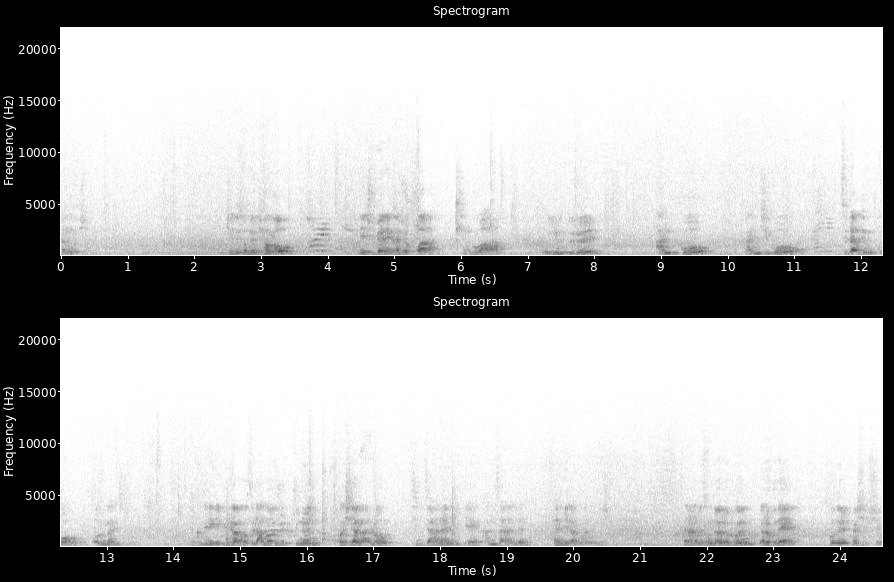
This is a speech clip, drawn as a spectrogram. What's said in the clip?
펴는 것이죠. 움켜진 손을 펴고 내 주변의 가족과 친구와 또 이웃들을 안고 만지고 쓰다듬고 어루만지고 그들에게 필요한 것을 나눠주는 것이야말로 진짜 하나님께 감사하는 삶이라고 하는 것입니다. 사랑하는 성도 여러분, 여러분의 손을 펴십시오.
